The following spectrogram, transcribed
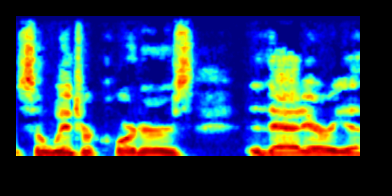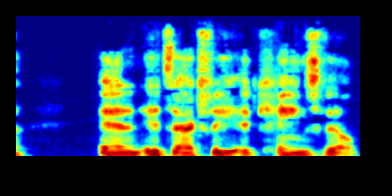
So winter quarters, that area. And it's actually at Kanesville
